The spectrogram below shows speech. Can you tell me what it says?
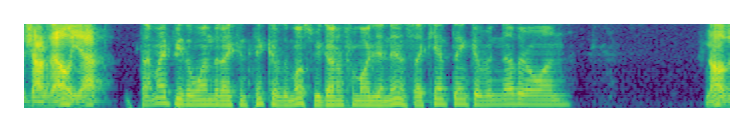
Jardel, yeah. That might be the one that I can think of the most. We got him from Olhanense. I can't think of another one. No,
